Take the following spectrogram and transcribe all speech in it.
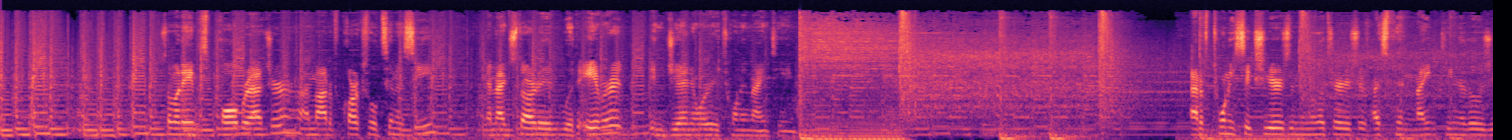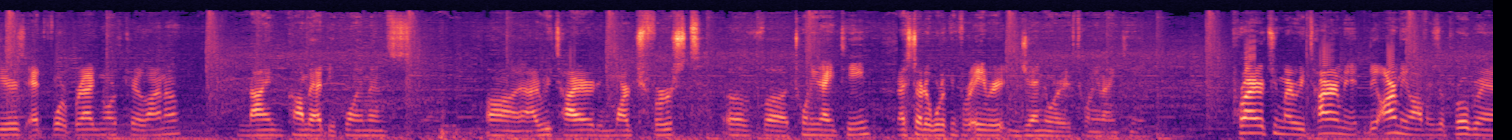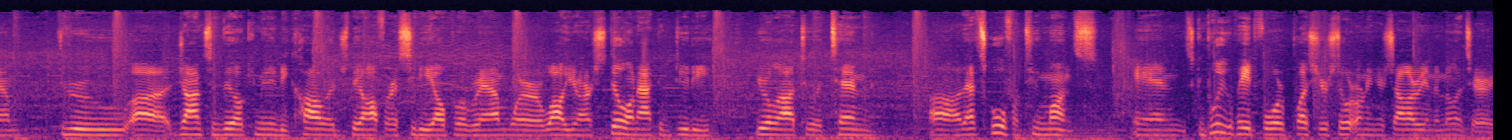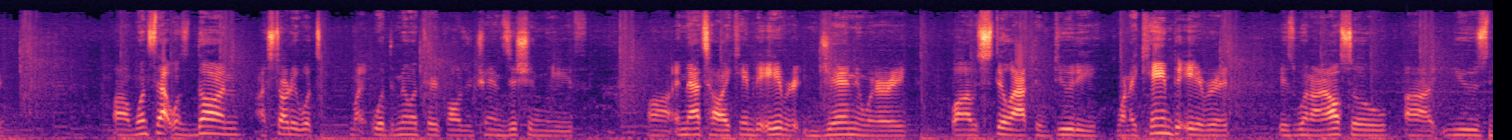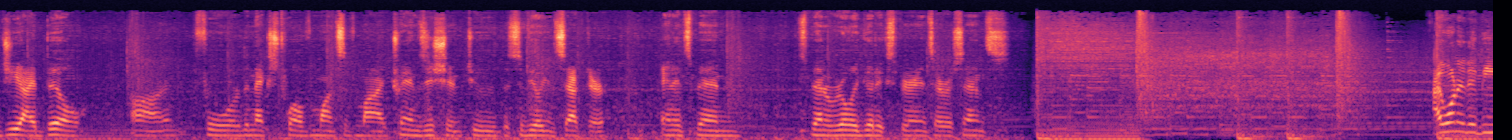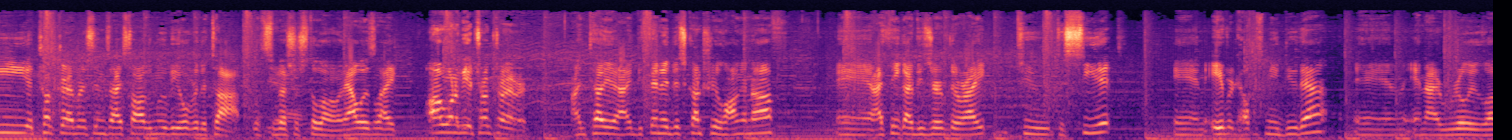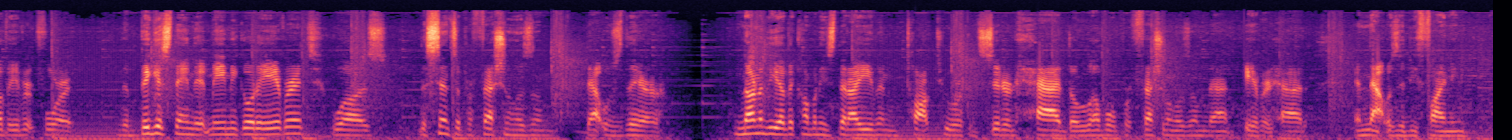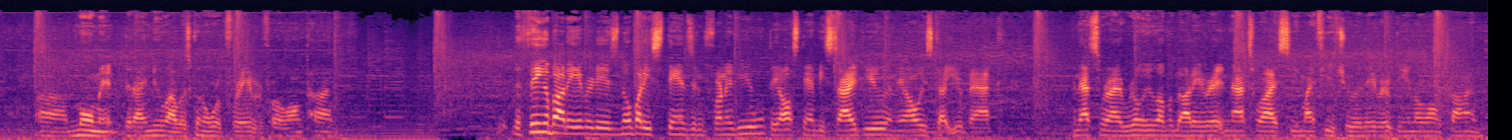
So my name is Paul Bratcher. I'm out of Clarksville, Tennessee, and I started with Averitt in January 2019. Out of 26 years in the military, I spent 19 of those years at Fort Bragg, North Carolina, nine combat deployments. Uh, I retired in March 1st of uh, 2019. I started working for Averitt in January of 2019. Prior to my retirement, the Army offers a program through uh, Johnsonville Community College. They offer a CDL program where while you are still on active duty, you're allowed to attend uh, that school for two months. And it's completely paid for, plus you're still earning your salary in the military. Uh, once that was done, I started what's my, what the military calls a transition leave. Uh, and that's how I came to Averitt in January while I was still active duty. When I came to Averitt is when I also uh, used the GI Bill uh, for the next 12 months of my transition to the civilian sector. And it's been, it's been a really good experience ever since. I wanted to be a truck driver since I saw the movie Over the Top with Sylvester Stallone. That was like, I want to be a truck driver. I tell you, I defended this country long enough, and I think I deserve the right to to see it. And Averitt helps me do that, and and I really love Averitt for it. The biggest thing that made me go to Averitt was the sense of professionalism that was there. None of the other companies that I even talked to or considered had the level of professionalism that Averitt had, and that was a defining uh, moment that I knew I was going to work for Averitt for a long time. The thing about Averitt is nobody stands in front of you, they all stand beside you, and they always got your back. And that's what I really love about Averitt, and that's why I see my future with Averitt being a long time.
